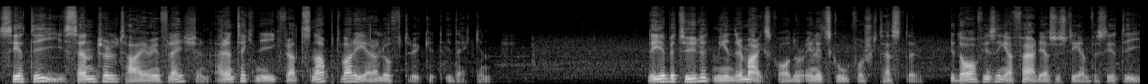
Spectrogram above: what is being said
CTI, Central Tire Inflation, är en teknik för att snabbt variera lufttrycket i däcken. Det ger betydligt mindre markskador enligt Skogforsk tester. Idag finns inga färdiga system för CTI,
